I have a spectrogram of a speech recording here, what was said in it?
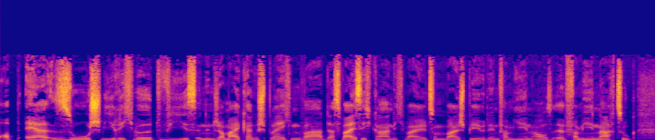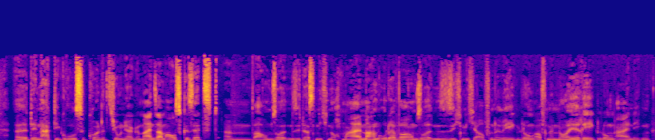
Ob er so schwierig wird, wie es in den Jamaika-Gesprächen war, das weiß ich gar nicht, weil zum Beispiel den Familienaus äh, Familiennachzug, äh, den hat die Große Koalition ja gemeinsam ausgesetzt. Ähm, warum sollten sie das nicht nochmal machen oder warum sollten sie sich nicht auf eine Regelung, auf eine neue Regelung einigen?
